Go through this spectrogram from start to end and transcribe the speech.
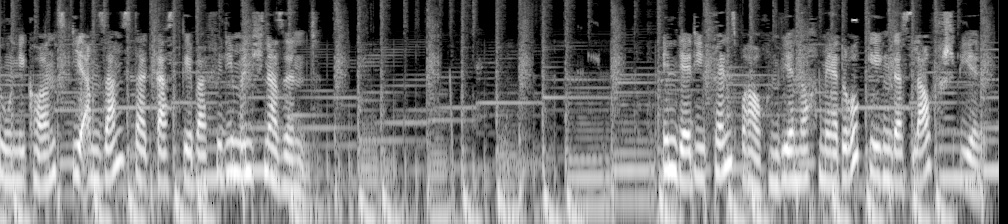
Unicorns, die am Samstag Gastgeber für die Münchner sind. In der Defense brauchen wir noch mehr Druck gegen das Laufspiel.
